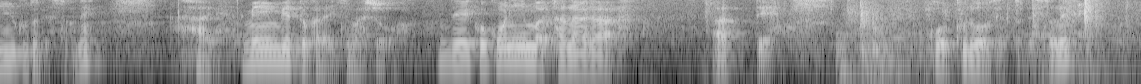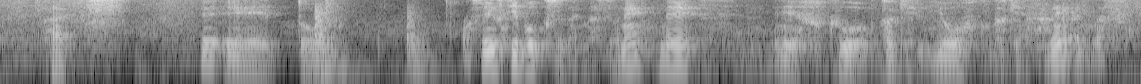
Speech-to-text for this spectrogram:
いうことですよね。はいメインベッドからいきましょう。でここにま棚があってこうクローゼットですよね。はい。でえー、っとセーフティーボックスがありますよね。で、えー、服をかける洋服かけですねあります。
